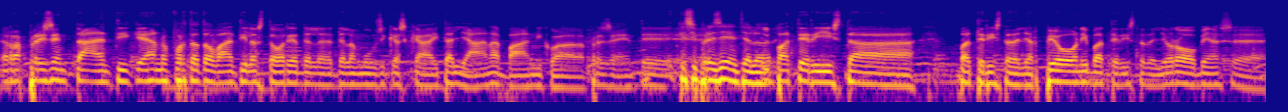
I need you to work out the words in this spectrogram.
rappresentanti che hanno portato avanti la storia del, della musica ska italiana, Banni qua presente. Che si presenti allora. Il batterista, batterista degli Arpioni, batterista degli Orobians. Eh.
